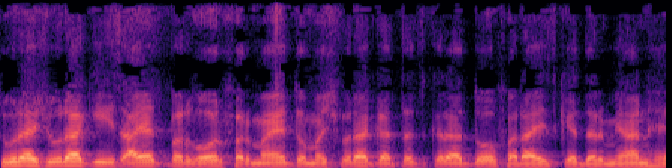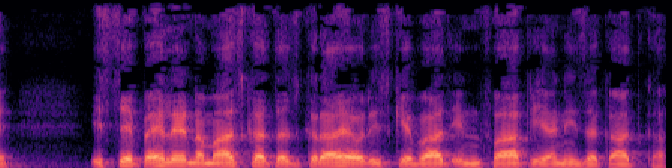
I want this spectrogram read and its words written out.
سورہ شورا کی اس آیت پر غور فرمائیں تو مشورہ کا تذکرہ دو فرائض کے درمیان ہے۔ اس سے پہلے نماز کا تذکرہ ہے اور اس کے بعد انفاق یعنی زکوٰۃ کا۔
